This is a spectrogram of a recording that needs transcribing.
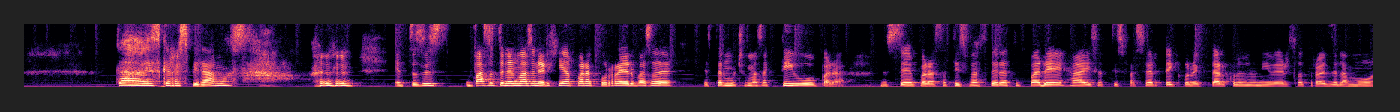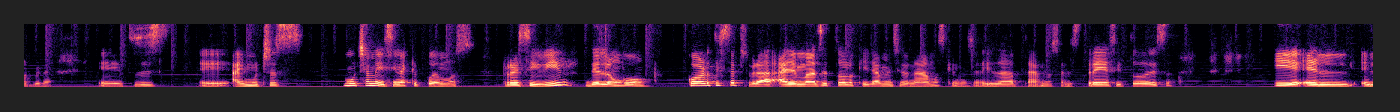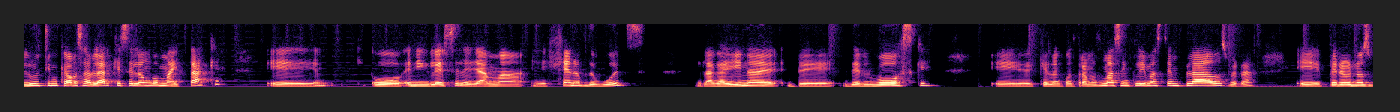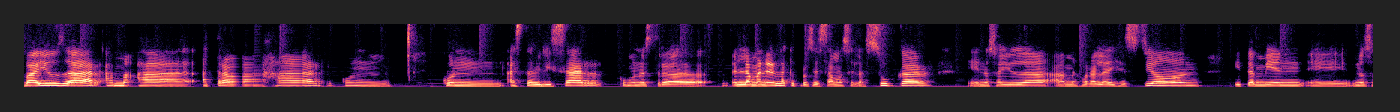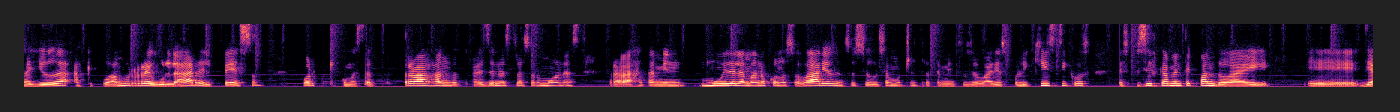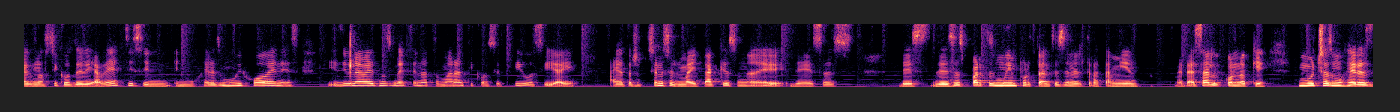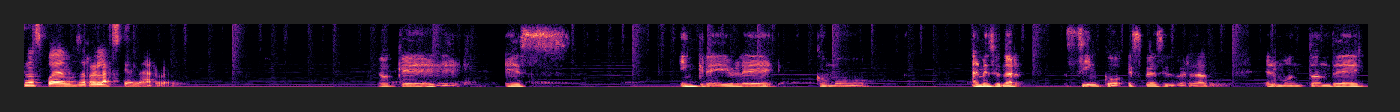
cada vez que respiramos, entonces vas a tener más energía para correr, vas a estar mucho más activo para, no sé, para satisfacer a tu pareja y satisfacerte y conectar con el universo a través del amor, ¿verdad? Eh, entonces, eh, hay muchas, mucha medicina que podemos recibir del hongo cordyceps, ¿verdad? Además de todo lo que ya mencionábamos, que nos ayuda a adaptarnos al estrés y todo eso. Y el, el último que vamos a hablar, que es el hongo maitake, eh, o en inglés se le llama eh, hen of the woods, la gallina de, del bosque, que lo encontramos más en climas templados, ¿verdad? pero nos va a ayudar a, a, a trabajar con con, a estabilizar como nuestra, la manera en la que procesamos el azúcar, eh, nos ayuda a mejorar la digestión y también eh, nos ayuda a que podamos regular el peso, porque como está trabajando a través de nuestras hormonas, trabaja también muy de la mano con los ovarios, entonces se usa mucho en tratamientos de ovarios poliquísticos, específicamente cuando hay eh, diagnósticos de diabetes en, mujeres muy jóvenes y de una vez nos meten a tomar anticonceptivos y hay hay otras opciones. El maitake es una de, esas, de, esas partes muy importantes en el tratamiento. Es algo con lo que muchas mujeres nos podemos relacionar. Creo que es increíble como al mencionar cinco especies, ¿verdad? El montón de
